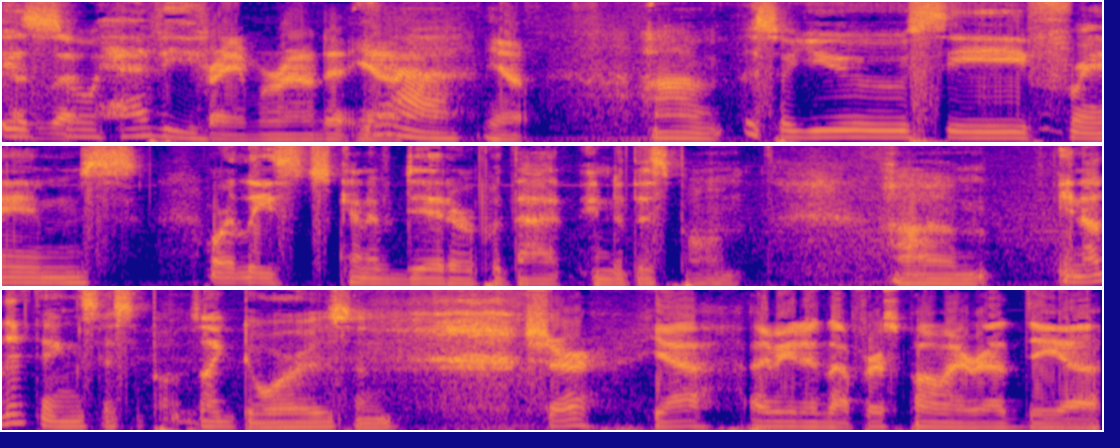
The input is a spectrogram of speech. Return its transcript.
is so heavy. Frame around it. Yeah. Yeah. Um, so you see frames, or at least kind of did or put that into this poem. Um, in other things, I suppose, like doors and Sure. Yeah. I mean, in that first poem I read, the uh,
